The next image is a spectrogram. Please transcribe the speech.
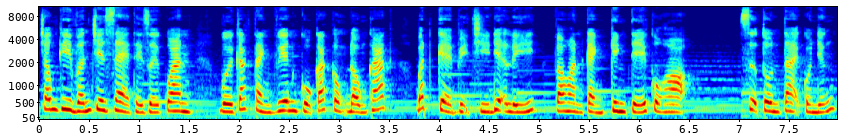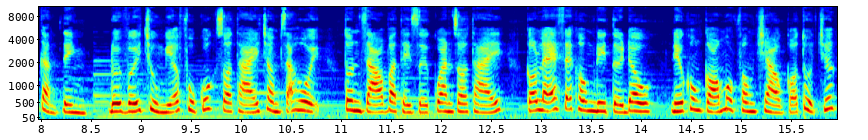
trong khi vẫn chia sẻ thế giới quan với các thành viên của các cộng đồng khác bất kể vị trí địa lý và hoàn cảnh kinh tế của họ. Sự tồn tại của những cảm tình đối với chủ nghĩa phục quốc Do Thái trong xã hội, tôn giáo và thế giới quan Do Thái có lẽ sẽ không đi tới đâu nếu không có một phong trào có tổ chức.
